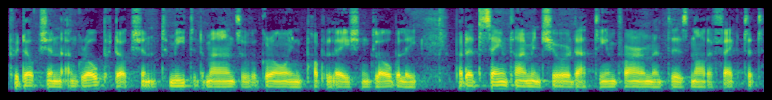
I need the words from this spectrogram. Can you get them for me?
production and grow production to meet the demands of a growing population globally, but at the same time ensure that the environment is not affected.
